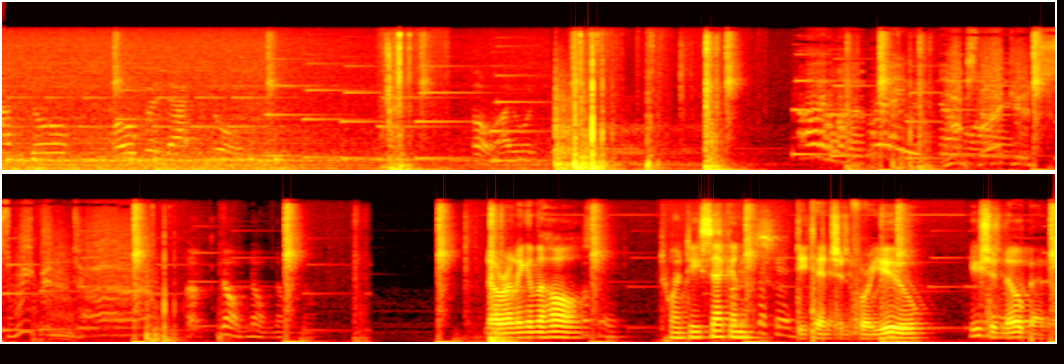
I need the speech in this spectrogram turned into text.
that door. Open that door. Oh, I would. I wanna play with Looks like it's sweeping time. No, no, no, no. No running in the halls. Okay. 20 Seven seconds. seconds. Detention for you. You should know better.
